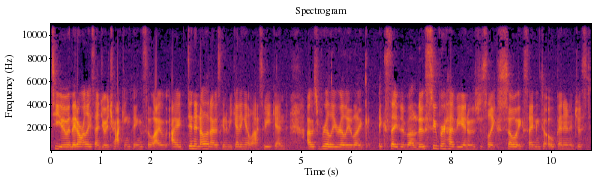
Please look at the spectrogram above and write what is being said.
to you and they don't really send you a tracking thing so I, I didn't know that I was going to be getting it last week and I was really really like excited about it. It was super heavy and it was just like so exciting to open and it just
